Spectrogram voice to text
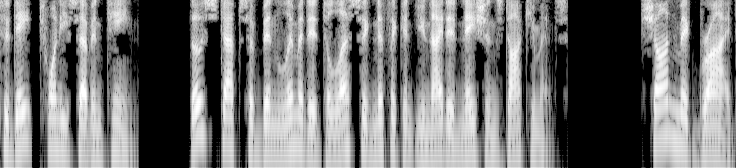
to date 2017, those steps have been limited to less significant United Nations documents. Sean MacBride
